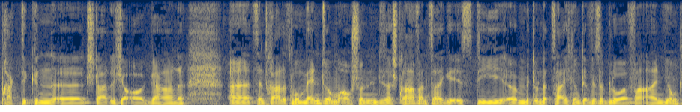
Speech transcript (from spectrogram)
Praktiken äh, staatlicher Organe. Äh, zentrales Momentum auch schon in dieser Strafanzeige ist die äh, Mitunterzeichnung der Whistleblower-Vereinigung.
